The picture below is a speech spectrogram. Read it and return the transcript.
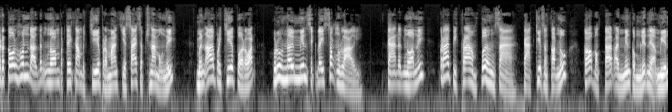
ត្រកូលហ៊ុនដែលដឹកនាំប្រទេសកម្ពុជាប្រមាណជា40ឆ្នាំមកនេះមិនអោយប្រជាពលរដ្ឋរស់នៅមានសេចក្តីសុខនោះឡើយការដឹកនាំនេះក្រៅពីប្រើអំពើហិង្សា ការគៀបសង្កត់នោះក៏បង្កើតឲ្យមានគម្លាតអ្នកមាន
